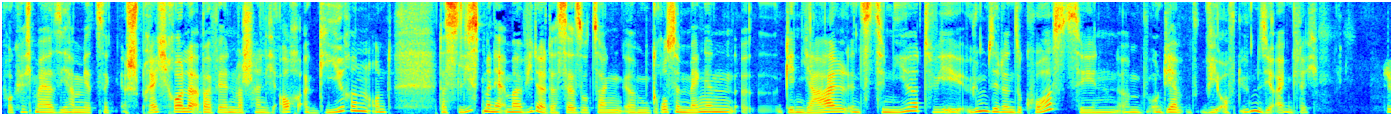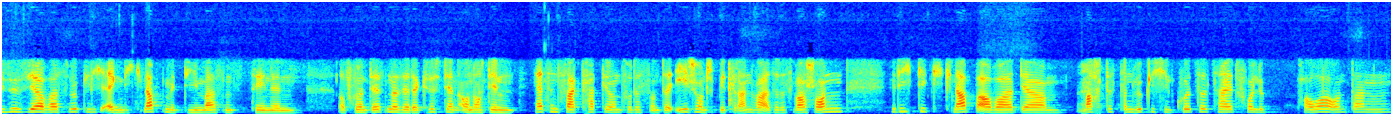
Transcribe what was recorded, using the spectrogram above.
Frau Kirchmeier, Sie haben jetzt eine Sprechrolle, aber werden wahrscheinlich auch agieren. Und das liest man ja immer wieder, dass er sozusagen ähm, große Mengen äh, genial inszeniert. Wie üben Sie denn so Chorszenen? Ähm, und ja, wie oft üben Sie eigentlich? Dieses Jahr war es wirklich eigentlich knapp mit den Massenszenen aufgrund dessen, dass ja der Christian auch noch den Herzinfarkt hatte und so, das und der eh schon spät dran war. Also das war schon richtig knapp, aber der macht es dann wirklich in kurzer Zeit volle Power und dann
